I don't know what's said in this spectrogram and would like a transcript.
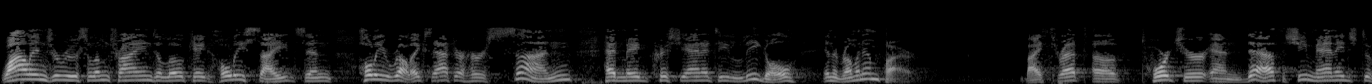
while in Jerusalem trying to locate holy sites and holy relics after her son had made Christianity legal in the Roman Empire. By threat of torture and death, she managed to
